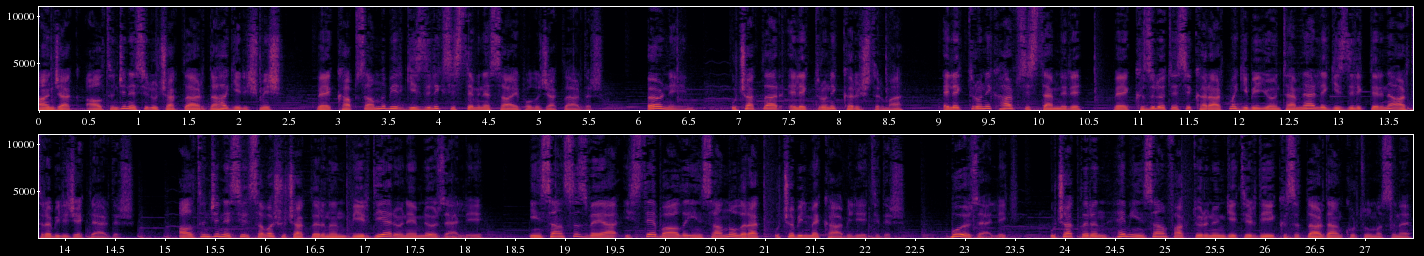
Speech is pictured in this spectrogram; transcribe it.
Ancak 6. nesil uçaklar daha gelişmiş ve kapsamlı bir gizlilik sistemine sahip olacaklardır. Örneğin, uçaklar elektronik karıştırma, elektronik harp sistemleri ve kızılötesi karartma gibi yöntemlerle gizliliklerini artırabileceklerdir. 6. nesil savaş uçaklarının bir diğer önemli özelliği, insansız veya isteğe bağlı insanlı olarak uçabilme kabiliyetidir. Bu özellik, uçakların hem insan faktörünün getirdiği kısıtlardan kurtulmasını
